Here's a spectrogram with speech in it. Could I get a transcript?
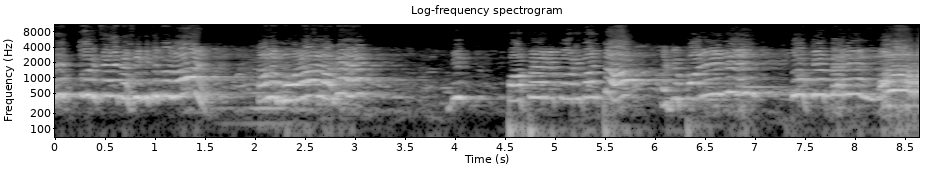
মৃত্যুর চেয়ে বেশি কিছু তো নয়। তাহলে মরার আগে পাপের পরিমাণটা একটু বাড়িয়ে দিই। তোকে মেরে লাশ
